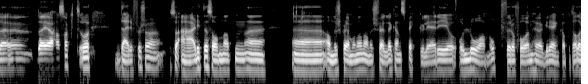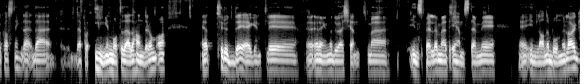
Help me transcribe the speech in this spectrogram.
det, det jeg har sagt. og Derfor så, så, er det ikke sånn at en, eh, eh, Anders Klemon og Anders Felle kan spekulere i å, å, låne opp for å få en høyere egenkapitalavkastning. Det, det, det, er på ingen måte det det handler om. og Jeg trodde egentlig Jeg regner med du er kjent med innspillet med et enstemmig Eh, Innlandet Bondelag,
